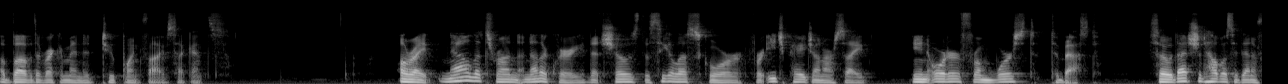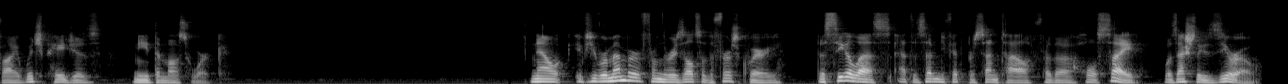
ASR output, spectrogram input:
above the recommended 2.5 seconds. All right, now let's run another query that shows the CLS score for each page on our site in order from worst to best. So that should help us identify which pages need the most work. Now, if you remember from the results of the first query, the CLS at the 75th percentile for the whole site was actually zero,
